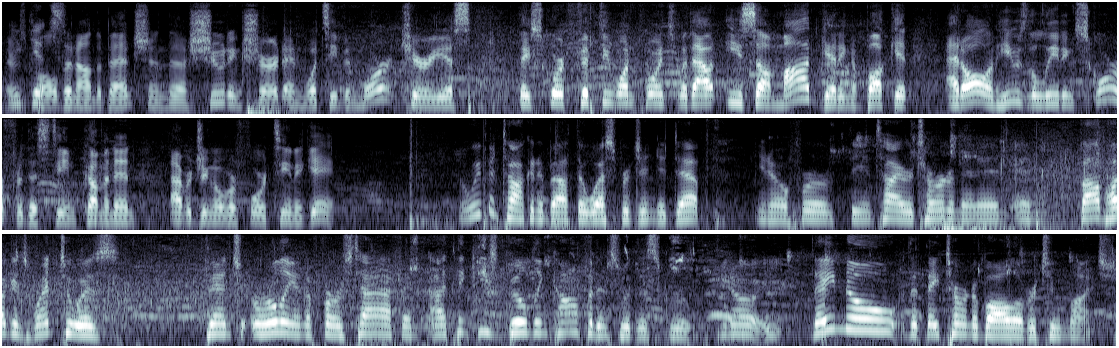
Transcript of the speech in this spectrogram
There's Bolden on the bench in the shooting shirt. And what's even more curious, they scored 51 points without Esa Ahmad getting a bucket at all. And he was the leading scorer for this team, coming in, averaging over 14 a game. We've been talking about the West Virginia depth, you know, for the entire tournament. And, and Bob Huggins went to his bench early in the first half, and I think he's building confidence with this group. You know, they know that they turn the ball over too much.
